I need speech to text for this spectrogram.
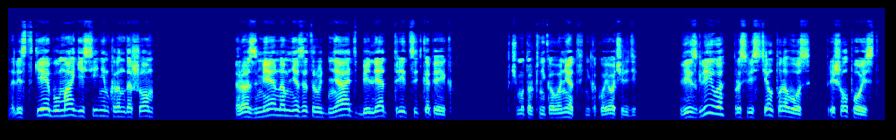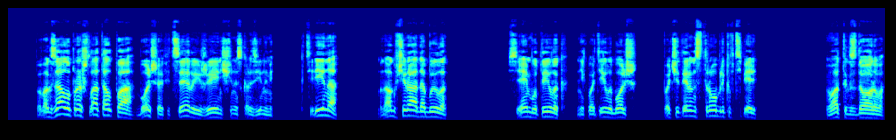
На листке бумаги синим карандашом. Разменом не затруднять, билет тридцать копеек. Почему только никого нет, никакой очереди? Визгливо просвистел паровоз, пришел поезд. По вокзалу прошла толпа, больше офицеры и женщины с корзинами. Катерина, много вчера добыла. Семь бутылок, не хватило больше. По четырнадцать рубликов теперь. Вот так здорово.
